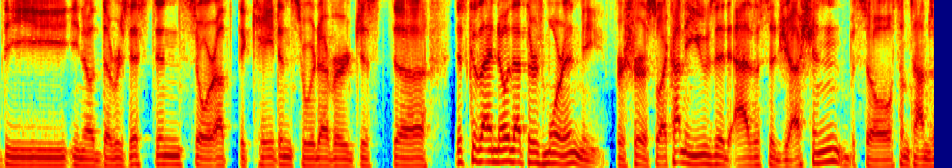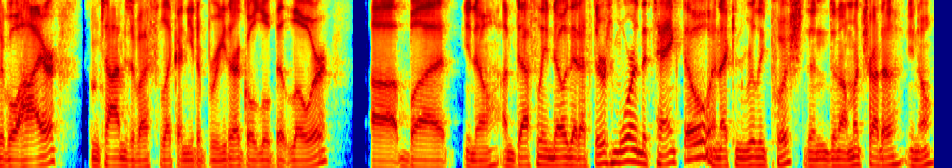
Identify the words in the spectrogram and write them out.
the you know the resistance or up the cadence or whatever just uh just because I know that there's more in me for sure. So I kind of use it as a suggestion. So sometimes I go higher. Sometimes if I feel like I need a breather, I go a little bit lower. Uh, but you know, I'm definitely know that if there's more in the tank though, and I can really push, then then I'm gonna try to you know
